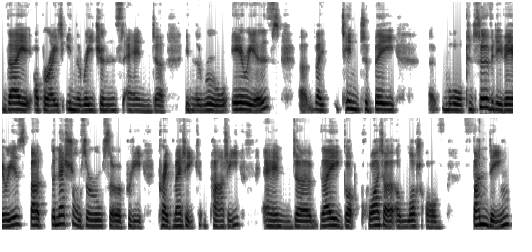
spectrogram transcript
they operate in the regions and uh, in the rural areas. Uh, they tend to be more conservative areas, but the Nationals are also a pretty pragmatic party, and they got quite a, a lot of funding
